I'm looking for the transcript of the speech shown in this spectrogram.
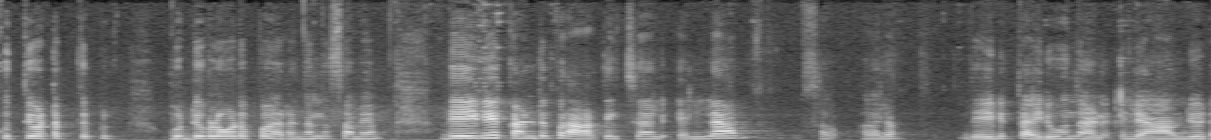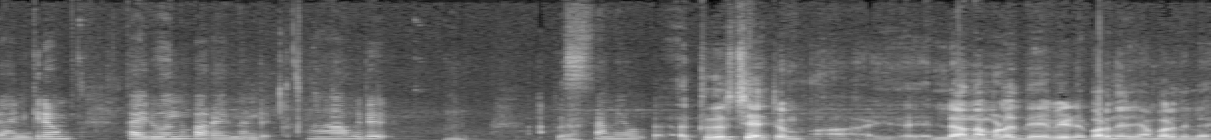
കുത്തിയോട്ടത്തിൽ കുട്ടികളോടൊപ്പം ഇറങ്ങുന്ന സമയം ദേവിയെ കണ്ട് പ്രാർത്ഥിച്ചാൽ എല്ലാം ഫലം ദേവി തരുമെന്നാണ്. എല്ലാവരും ഒരു അനുഗ്രഹം തരുമെന്ന് പറയുന്നുണ്ട്. ആ ഒരു തീർച്ചയായിട്ടും എല്ലാം നമ്മൾ ദേവിയുടെ പറഞ്ഞില്ല ഞാൻ പറഞ്ഞില്ലേ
